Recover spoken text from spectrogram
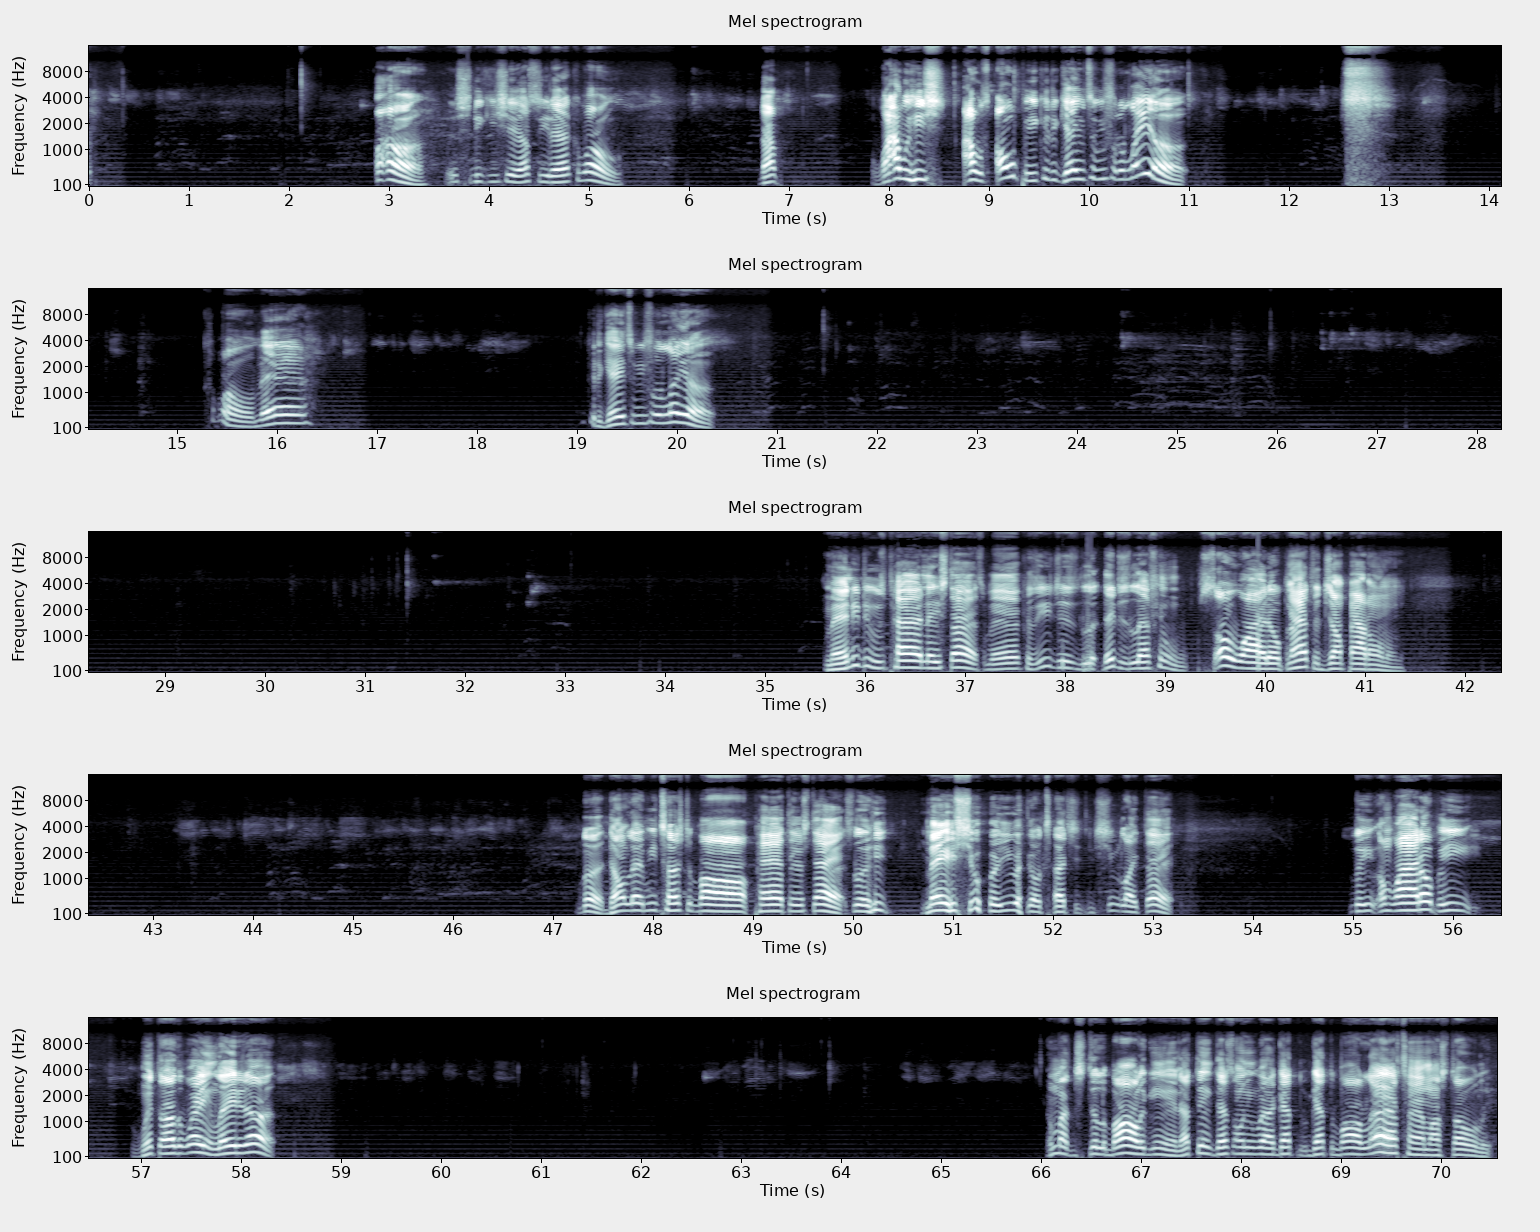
Uh-uh. This sneaky shit. I see that. Come on. That, why would he... I was open. He could have gave it to me for the layup. Come on, man. Could have gave it to me for the layup. Man, these dudes padding their stats, man, because he just they just left him so wide open. I had to jump out on him. Look, don't let me touch the ball, pad their stats. Look, he made sure you ain't gonna touch it shoot like that. Look, I'm wide open. He went the other way and laid it up. I'm about to steal the ball again. I think that's the only way I got the, got the ball last time I stole it.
